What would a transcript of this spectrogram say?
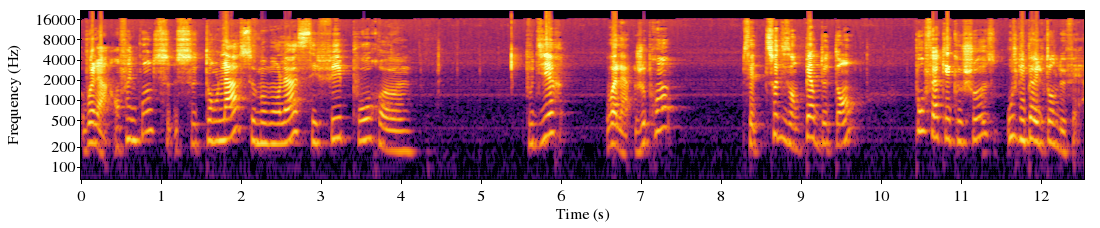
voilà, en fin de compte, ce temps-là, ce moment-là, c'est fait pour vous dire voilà, je prends cette soi-disant perte de temps pour faire quelque chose où je n'ai pas eu le temps de le faire.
